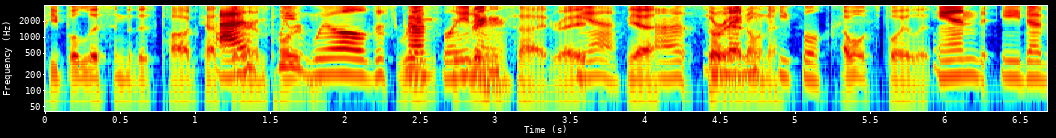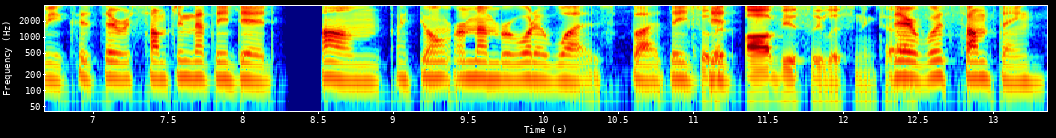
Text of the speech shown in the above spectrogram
people listen to this podcast As we will Ring- discuss later. Ringside, right? Yes. Yeah. uh, Sorry, I don't know. people I won't spoil it. and AW because there was something that they did. Um, I don't remember what it was, but they So did. they're obviously listening to There us. There was something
